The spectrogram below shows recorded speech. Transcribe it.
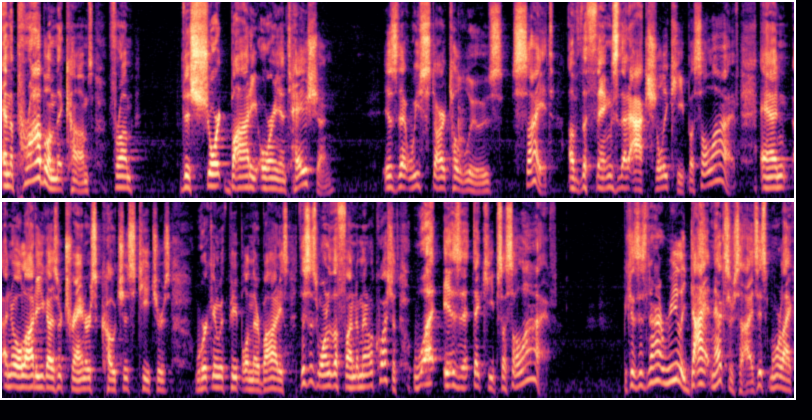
And the problem that comes from this short body orientation is that we start to lose sight of the things that actually keep us alive. And I know a lot of you guys are trainers, coaches, teachers, working with people in their bodies. This is one of the fundamental questions. What is it that keeps us alive? Because it's not really diet and exercise, it's more like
